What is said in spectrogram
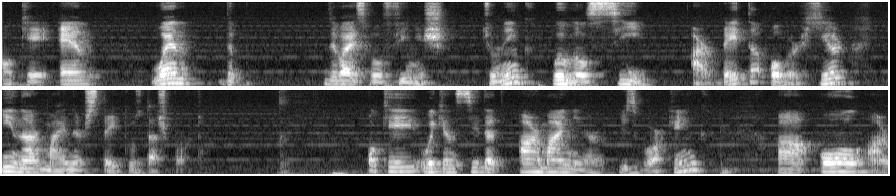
Okay, and when the device will finish tuning, we will see our data over here in our miner status dashboard. Okay, we can see that our miner is working. Uh, all our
